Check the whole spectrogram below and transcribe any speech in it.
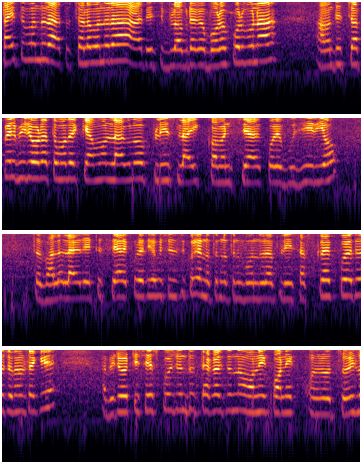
তাই তো বন্ধুরা, তো চলো বন্ধুরা, আর বেশি ব্লগটাকে বড় করব না। আমাদের চপের ভিডিওটা তোমাদের কেমন লাগল প্লিজ লাইক কমেন্ট শেয়ার করে বুঝিয়ে দিও। তো ভালো লাগলে একটু শেয়ার করে দিও, বেশি বেশি করে। নতুন নতুন বন্ধুরা প্লিজ সাবস্ক্রাইব করে দিও চ্যানেলটাকে। আর ভিডিওটি শেষ পর্যন্ত দেখার জন্য অনেক অনেক অনুরোধ রইল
